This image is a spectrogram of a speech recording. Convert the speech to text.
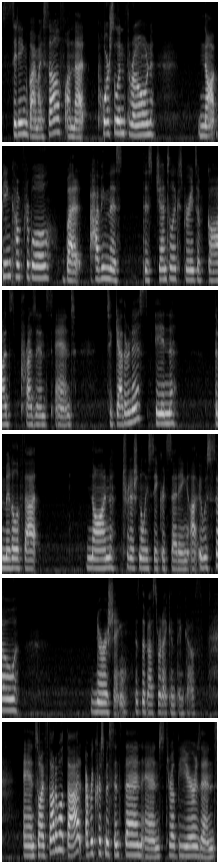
sitting by myself on that porcelain throne, not being comfortable, but having this this gentle experience of God's presence and togetherness in the middle of that non-traditionally sacred setting. Uh, it was so nourishing is the best word I can think of. And so I've thought about that every Christmas since then and throughout the years. And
